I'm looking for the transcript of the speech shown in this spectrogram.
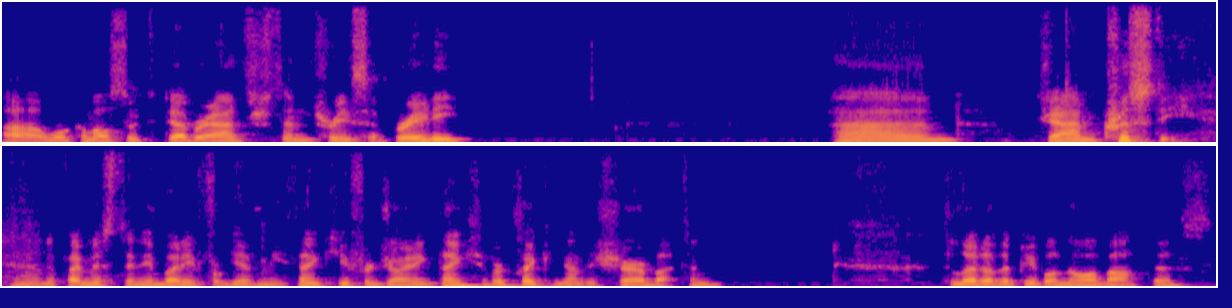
uh, welcome also to Deborah Anderson, Teresa Brady, and Jan Christie. And if I missed anybody, forgive me. Thank you for joining. Thank you for clicking on the share button to let other people know about this.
